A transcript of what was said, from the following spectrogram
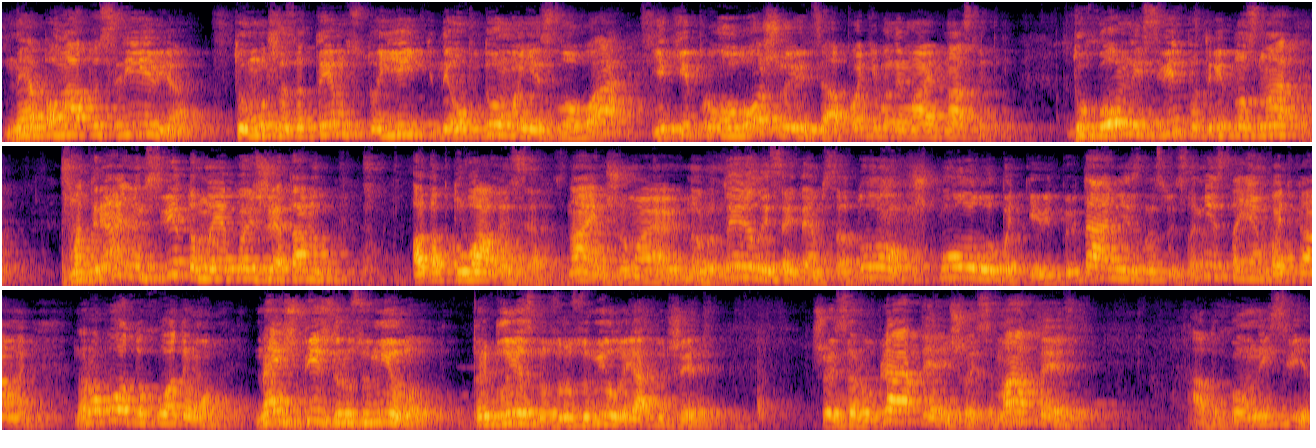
Не багатослів'я. Тому що за тим стоїть необдумані слова, які проголошуються, а потім вони мають наслідки. Духовний світ потрібно знати. Матеріальним світом ми якось вже там адаптувалися. Знаємо, що мають народилися, йдемо в садок, в школу, батьки відповідальність несуть, самі стаємо батьками, на роботу ходимо. Найбільш більш зрозуміло, приблизно зрозуміло, як тут жити. Щось заробляти, щось мати. А духовний світ,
